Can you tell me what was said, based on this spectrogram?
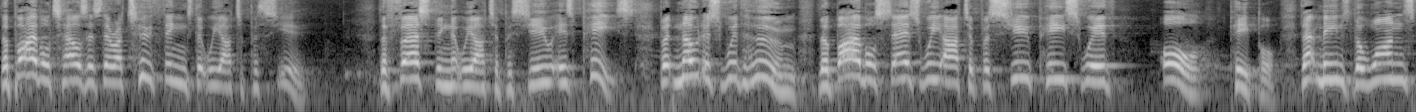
The Bible tells us there are two things that we are to pursue. The first thing that we are to pursue is peace. But notice with whom? The Bible says we are to pursue peace with all people. That means the ones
